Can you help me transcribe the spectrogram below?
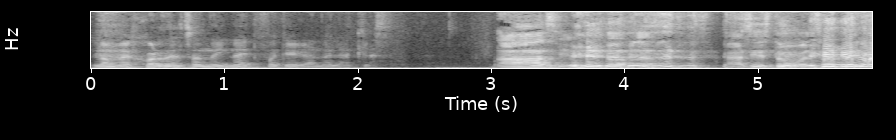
lo mejor del Sunday Night fue que ganó el Atlas. Ah, sí. Así estuvo el Sunday night.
